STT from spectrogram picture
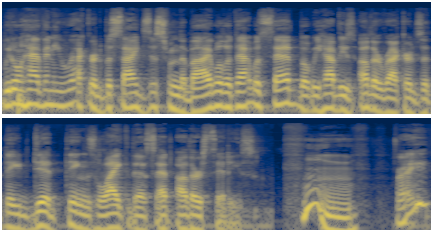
we don't have any record besides this from the Bible that that was said, but we have these other records that they did things like this at other cities. Hmm. Right.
